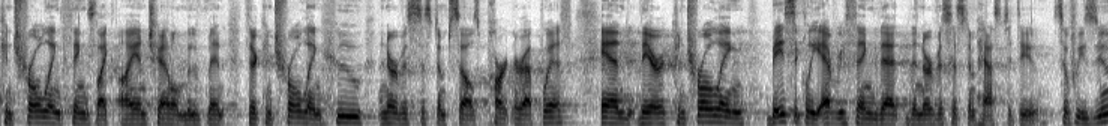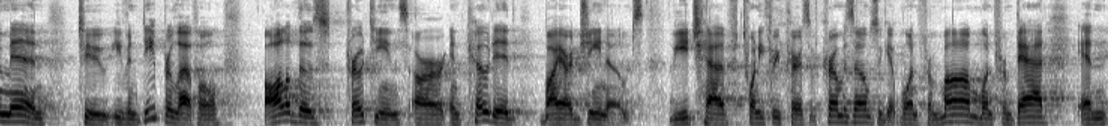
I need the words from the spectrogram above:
controlling things like ion channel movement. They're controlling who nervous system cells partner up with. And they're controlling basically everything that the nervous system has to do. So if we zoom in to even deeper level, all of those proteins are encoded by our genomes. We each have 23 pairs of chromosomes. We get one from mom, one from dad, and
